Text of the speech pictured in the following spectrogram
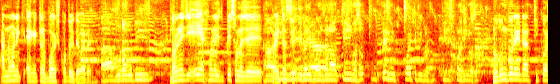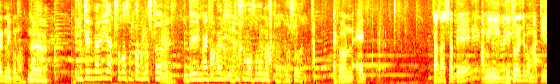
আনুমানিক এক একটার বয়স কত হইতে পারে? মোটামুটি ধরেন এই যে এই এখন এই পেছনে যে হ্যাঁ বাড়িটা আছে। বয়স ধরো তিরিশ বছর বেশি পঁয়ত্রিশ বছর তিরিশ পঁয়ত্রিশ বছর। নতুন করে এটা ঠিক করেন নাই কোনো? না। ইটের বাড়ি একশো বছর পর নষ্ট হবে হ্যাঁ। কিন্তু এই মাটির বাড়ি দুশো বছরও নষ্ট হবে নষ্ট হবে এখন এক চাচার সাথে আমি ভিতরে যাব মাটির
